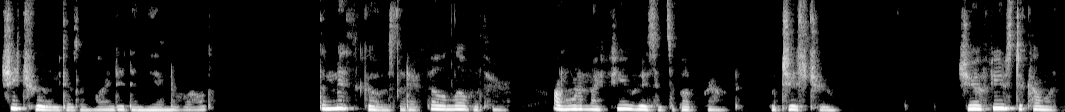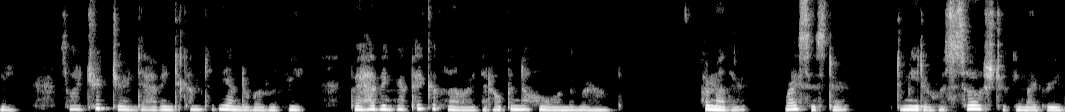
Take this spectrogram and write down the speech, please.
she truly doesn't mind it in the underworld. The myth goes that I fell in love with her on one of my few visits above ground, which is true. She refused to come with me, so I tricked her into having to come to the underworld with me by having her pick a flower that opened a hole in the ground. Her mother, my sister, Demeter, was so stricken by grief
